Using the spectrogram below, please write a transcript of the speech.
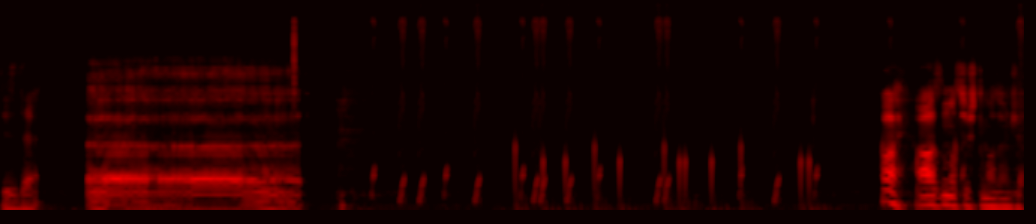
Sizde Ay ağzıma sıçtım az önce.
